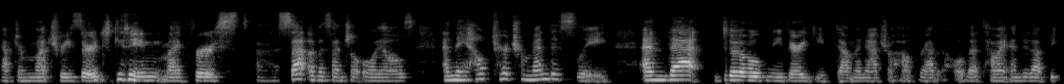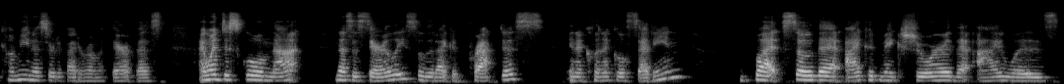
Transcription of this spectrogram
after much research, getting my first uh, set of essential oils, and they helped her tremendously. And that dove me very deep down the natural health rabbit hole. That's how I ended up becoming a certified aromatherapist. I went to school not necessarily so that I could practice in a clinical setting, but so that I could make sure that I was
